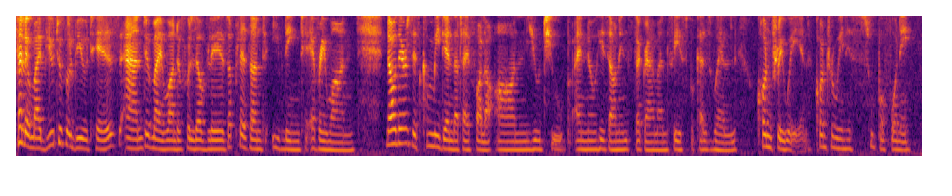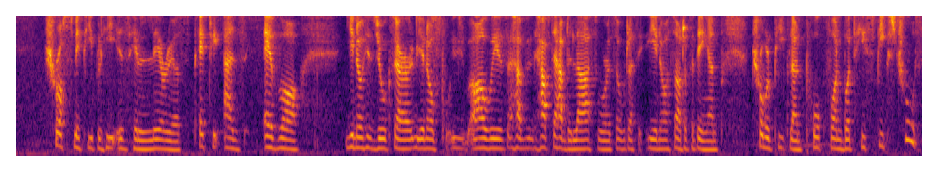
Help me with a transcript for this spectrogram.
Hello, my beautiful beauties and my wonderful lovelies. A pleasant evening to everyone. Now, there's this comedian that I follow on YouTube. I know he's on Instagram and Facebook as well. Country Wayne. Country Wayne is super funny. Trust me, people, he is hilarious, petty as ever. You know, his jokes are, you know, always have have to have the last words out of, you know, sort of a thing and trouble people and poke fun, but he speaks truth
